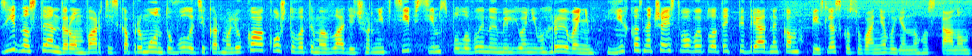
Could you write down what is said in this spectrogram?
Згідно з тендером, вартість капремонту вулиці Кармелюка коштуватиме владі Чернівців 7,5 мільйонів гривень. Їх казначейство виплатить підрядникам після скасування воєнного стану.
